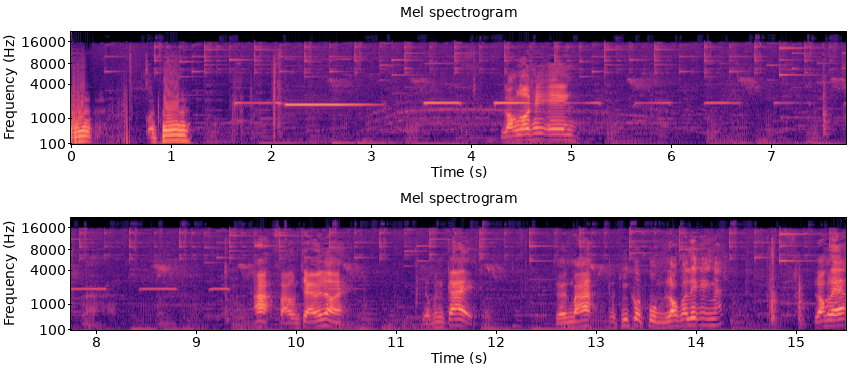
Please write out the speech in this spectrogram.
อะกดมือล็อกรถให้เองอะอะฝากกุญแจไว้หน่อย เดี๋ยวมันใกล้ เดินมา เมื่อกี้กดปุ่มล็อกก็เล็กเองนะ ล็อกแล้ว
